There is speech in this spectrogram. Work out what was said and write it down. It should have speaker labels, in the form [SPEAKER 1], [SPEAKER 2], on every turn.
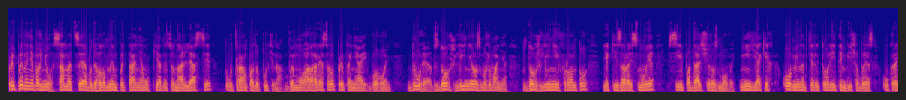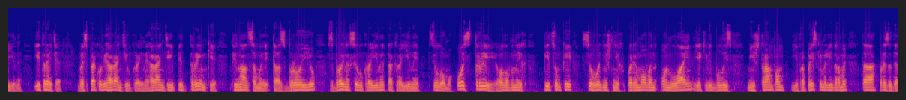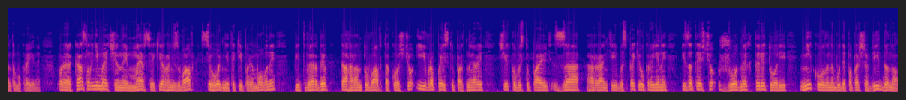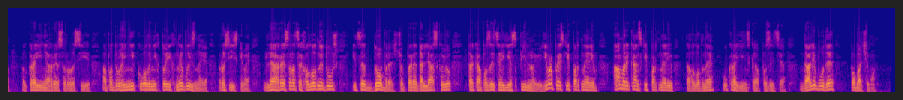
[SPEAKER 1] Припинення вогню саме це буде головним питанням у п'ятницю на Алясці у Трампа до Путіна. Вимога агресору припиняй вогонь. Друге, вздовж лінії розмежування, вздовж лінії фронту, який зараз існує, всі подальші розмови. Ніяких обмінів території, тим більше без України. І третє, безпекові гарантії України, гарантії підтримки фінансами та зброєю збройних сил України та країни в цілому. Ось три головних підсумки сьогоднішніх перемовин онлайн, які відбулись між Трампом, європейськими лідерами та президентом України. Канцлер Німеччини Мерс, який організував сьогодні такі перемовини, підтвердив та гарантував також, що і європейські партнери чітко виступають за гарантії безпеки України і за те, що жодних територій ніколи не буде, по перше, віддано країні агресору Росії. А по-друге, ніколи ніхто їх не визнає російськими. Для агресора це холодний душ, і це добре, що перед Аляскою така позиція є спільною європейських партнерів, американських партнерів та головне українська позиція. Далі буде, побачимо.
